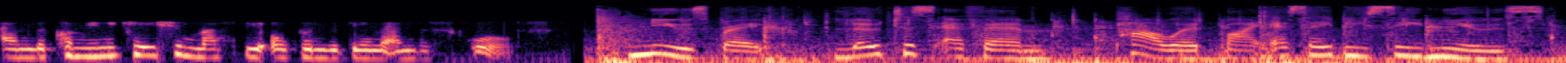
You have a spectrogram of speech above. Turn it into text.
and the communication must be open with them and the schools. Newsbreak, Lotus FM, powered by SABC News.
